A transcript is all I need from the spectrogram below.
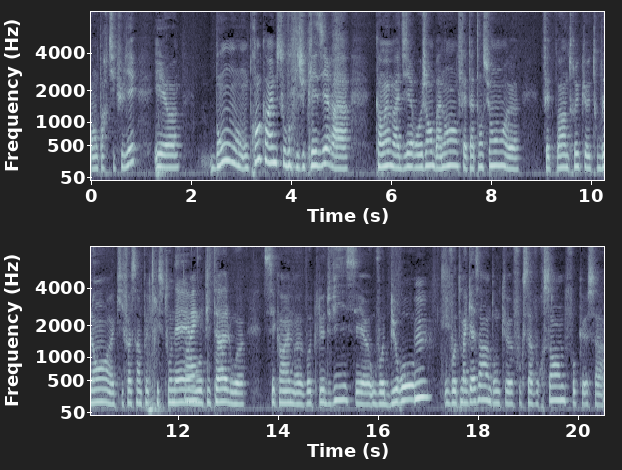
en particulier. Et bon, on prend quand même souvent du plaisir à quand même à dire aux gens, bah non, faites attention Faites pas un truc tout blanc qui fasse un peu tristounet ou hôpital ou c'est quand même votre lieu de vie, c'est ou votre bureau mm. ou votre magasin. Donc faut que ça vous ressemble, faut que ça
